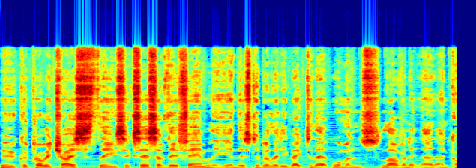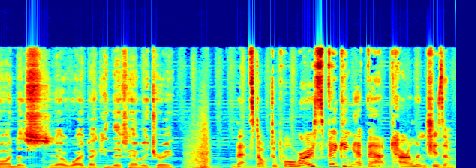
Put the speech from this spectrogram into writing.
who could probably trace the success of their family and their stability back to that woman's love and, and kindness, you know, way back in their family tree. That's Dr. Paul Rose speaking about Caroline Chisholm.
